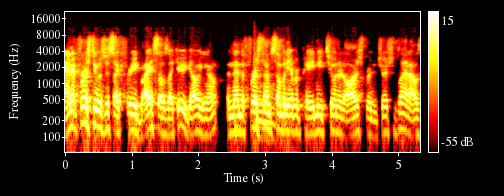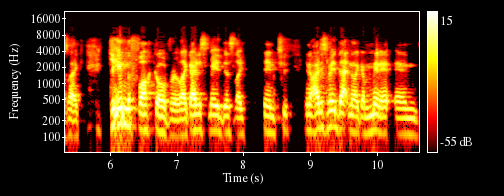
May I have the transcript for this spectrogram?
And at first it was just like free advice. I was like, here you go, you know. And then the first time Mm. somebody ever paid me two hundred dollars for a nutrition plan, I was like, game the fuck over. Like I just made this like in two, you know, I just made that in like a minute, and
